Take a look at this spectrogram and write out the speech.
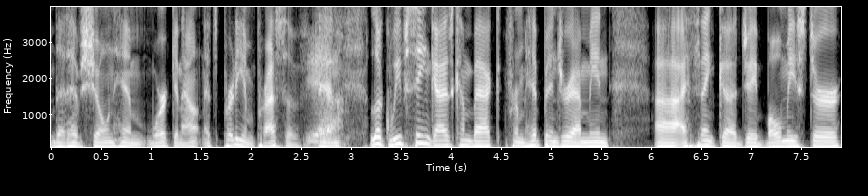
that have shown him working out, and it's pretty impressive. Yeah. And look, we've seen guys come back from hip injury. I mean, uh, I think uh, Jay Bouwmeester,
